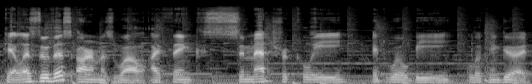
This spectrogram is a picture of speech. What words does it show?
Okay, let's do this arm as well. I think symmetrically it will be looking good.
